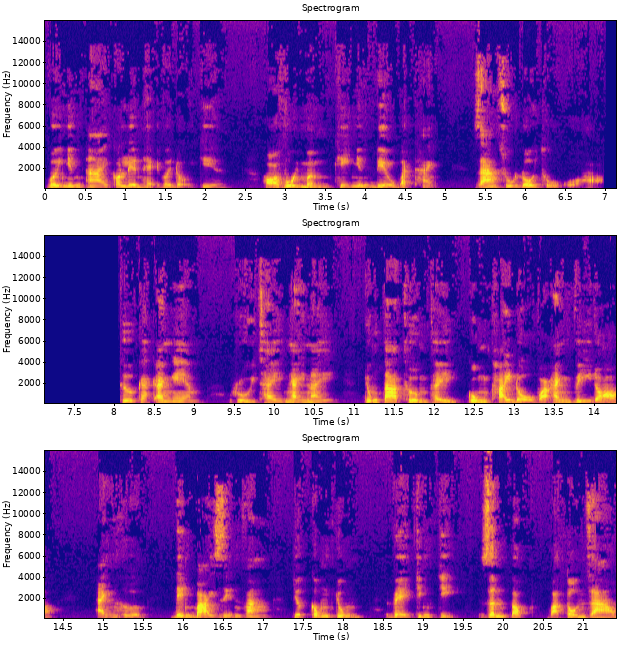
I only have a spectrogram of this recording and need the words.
với những ai có liên hệ với đội kia. Họ vui mừng khi những điều bất hạnh giáng xuống đối thủ của họ. Thưa các anh em, rủi thay ngày nay chúng ta thường thấy cùng thái độ và hành vi đó ảnh hưởng đến bài diễn văn trước công chúng về chính trị, dân tộc và tôn giáo.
